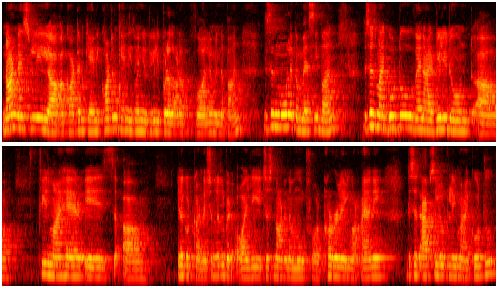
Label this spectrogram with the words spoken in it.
not necessarily uh, a cotton candy. Cotton candy is when you really put a lot of volume in the bun. This is more like a messy bun. This is my go-to when I really don't um, feel my hair is um, in a good condition. A little bit oily just not in a mood for curling or ironing. This is absolutely my go-to.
